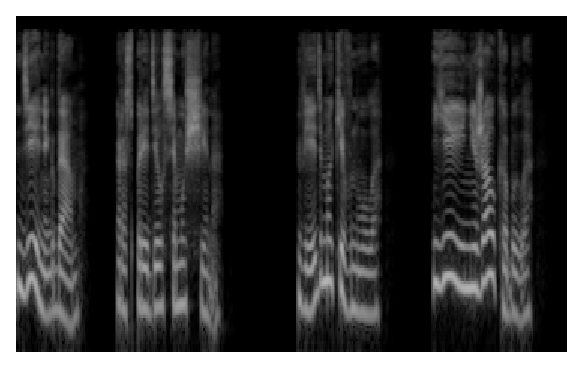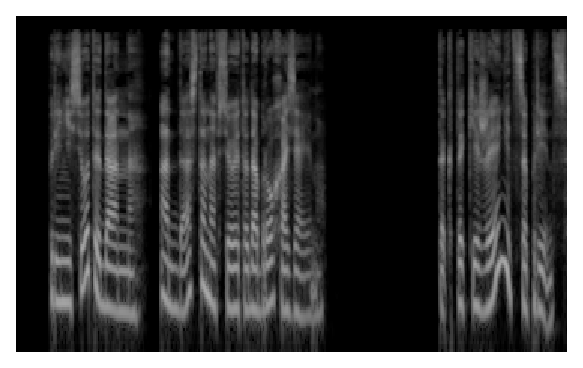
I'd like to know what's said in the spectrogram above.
Денег дам, распорядился мужчина. Ведьма кивнула. Ей и не жалко было. Принесет и Данна, отдаст она все это добро хозяину. Так-таки женится принц.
